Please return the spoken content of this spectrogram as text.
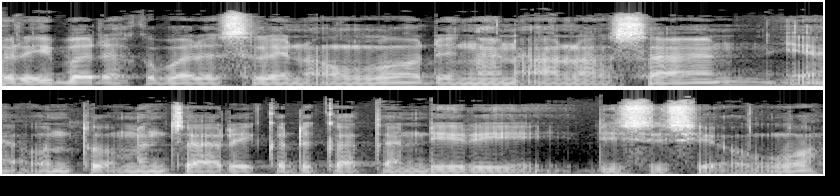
beribadah kepada selain Allah dengan alasan ya untuk mencari kedekatan diri di sisi Allah.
